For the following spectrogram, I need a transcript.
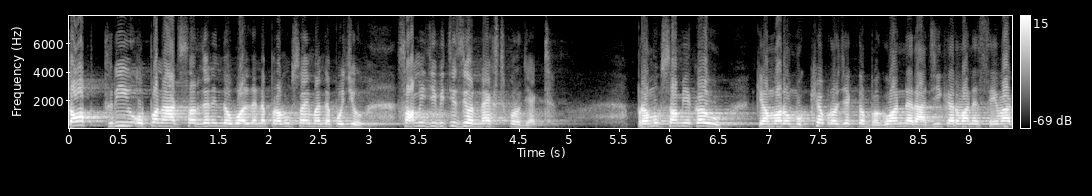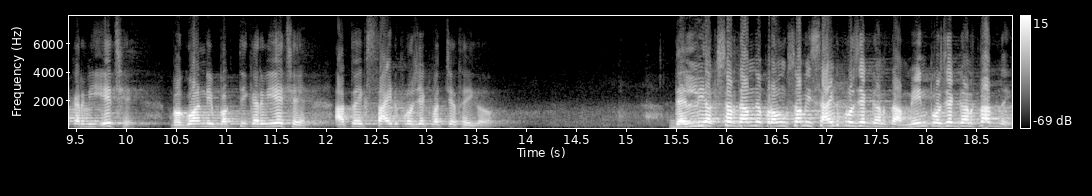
top three open heart surgeon in the world અને પ્રમુખ સ્વામી મને પૂછ્યું, Swamiji which is your next project Pramukh સ્વામીએ કહ્યું કે, અમારો મુખ્ય પ્રોજેક્ટ તો ભગવાનને રાજી કરવાને સેવા કરવી એ છે. ભગવાનની ભક્તિ કરવી એ છે. આ તો એક સાઈડ પ્રોજેક્ટ વચ્ચે થઈ ગયો. દિલ્હી અક્ષરધામને પ્રમુખ સ્વામી સાઈડ પ્રોજેક્ટ ગણતા. મેઇન પ્રોજેક્ટ ગણતા જ નહીં.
